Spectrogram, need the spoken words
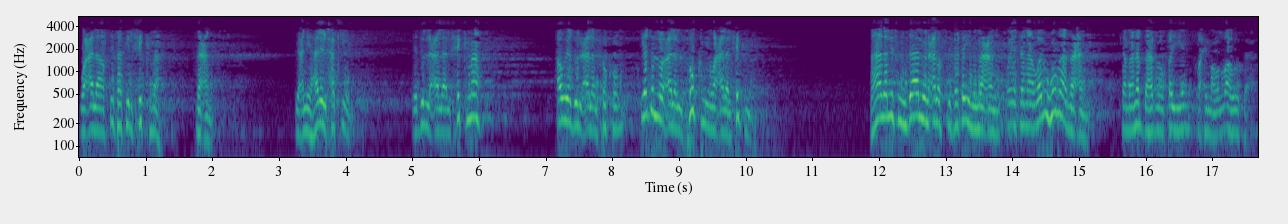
وعلى صفة الحكمة معا يعني هل الحكيم يدل على الحكمة أو يدل على الحكم؟ يدل على الحكم وعلى الحكمة. فهذا الاسم دال على الصفتين معا ويتناولهما معا كما نبه ابن القيم رحمه الله تعالى.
